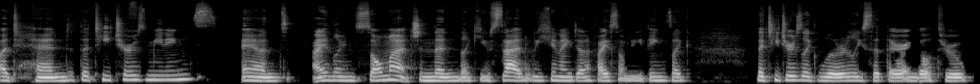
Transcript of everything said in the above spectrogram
attend the teachers' meetings. And I learned so much. And then, like you said, we can identify so many things. Like the teachers, like literally sit there and go through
